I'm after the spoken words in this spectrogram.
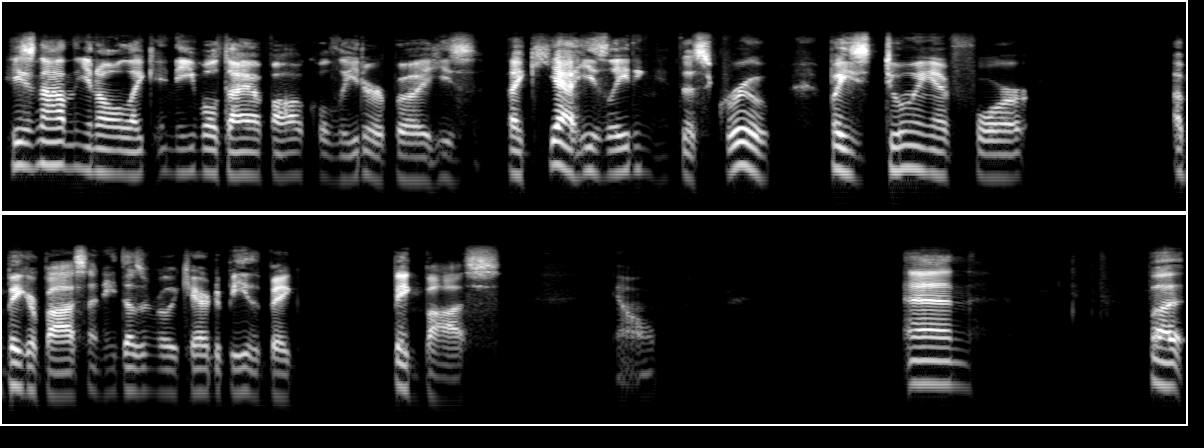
he's not, you know, like an evil diabolical leader, but he's like, yeah, he's leading this group, but he's doing it for a bigger boss and he doesn't really care to be the big big boss. You know, and but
